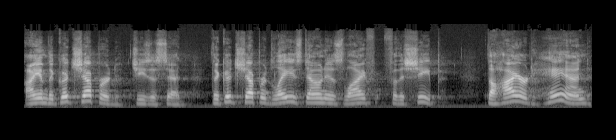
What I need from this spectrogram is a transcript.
I am the Good Shepherd, Jesus said. The Good Shepherd lays down his life for the sheep. The hired hand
